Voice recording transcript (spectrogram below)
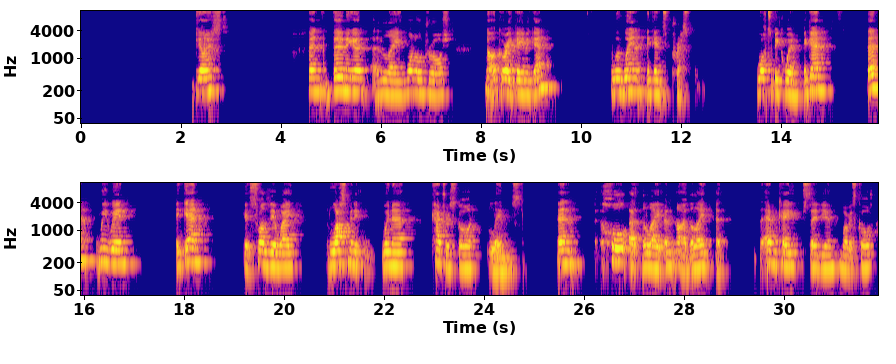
Be honest. Then Birmingham lay one or draw. Not a great game again. We win against Preston. What a big win. Again, then we win again, get Swansea away. Last minute winner, Khadra scored, limbs. Then Hull at the lane, and not at the lane, at the MK Stadium, where it's called,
